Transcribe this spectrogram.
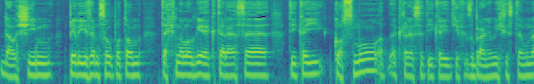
Dalším pilířem jsou potom technologie, které se týkají kosmu a které se týkají těch zbraňových systémů.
